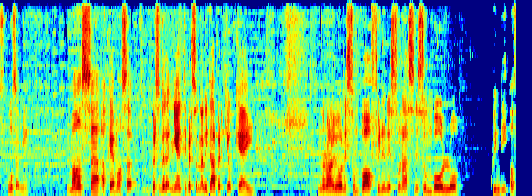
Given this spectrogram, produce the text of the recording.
scusami. Mossa, ok, mossa, personalità, niente personalità perché ok non avevo nessun puffin, nessuna, nessun bollo. Quindi ho,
